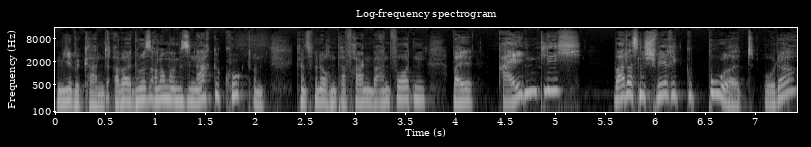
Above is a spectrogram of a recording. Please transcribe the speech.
mir bekannt. Aber du hast auch noch mal ein bisschen nachgeguckt und kannst mir noch ein paar Fragen beantworten, weil eigentlich war das eine schwere Geburt, oder?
